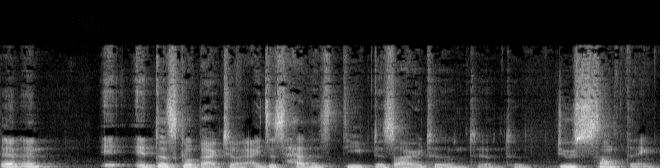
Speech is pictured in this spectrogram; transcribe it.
and and it, it does go back to I just had this deep desire to to to do something.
